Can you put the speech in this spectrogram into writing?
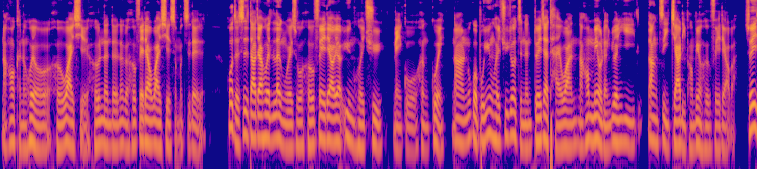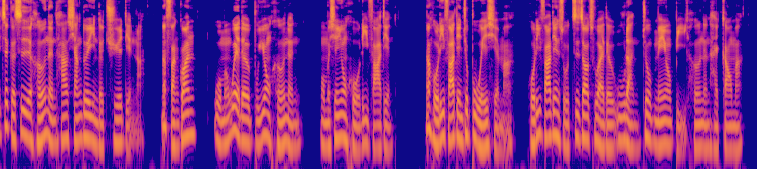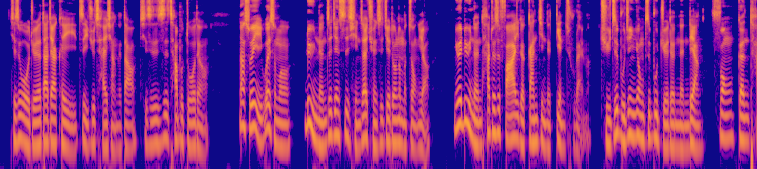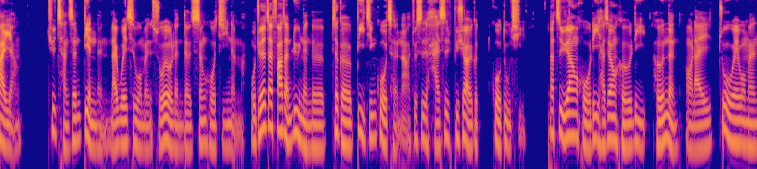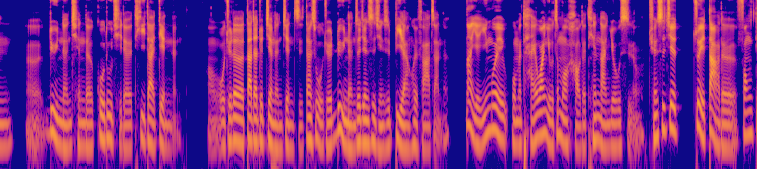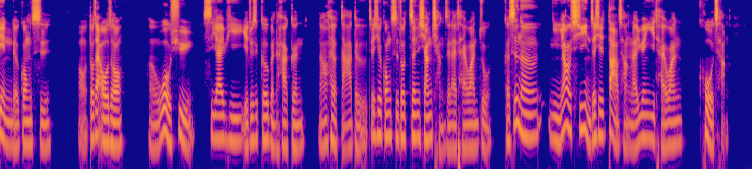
然后可能会有核外泄、核能的那个核废料外泄什么之类的，或者是大家会认为说核废料要运回去美国很贵，那如果不运回去就只能堆在台湾，然后没有人愿意让自己家里旁边有核废料吧。所以这个是核能它相对应的缺点啦。那反观我们为了不用核能，我们先用火力发电。那火力发电就不危险吗？火力发电所制造出来的污染就没有比核能还高吗？其实我觉得大家可以自己去猜想得到，其实是差不多的哦。那所以为什么绿能这件事情在全世界都那么重要？因为绿能它就是发一个干净的电出来嘛，取之不尽、用之不绝的能量，风跟太阳去产生电能，来维持我们所有人的生活机能嘛。我觉得在发展绿能的这个必经过程啊，就是还是必须要有一个过渡期。那至于要用火力还是用核力、核能哦，来作为我们呃绿能前的过渡期的替代电能。哦，我觉得大家就见仁见智，但是我觉得绿能这件事情是必然会发展的。那也因为我们台湾有这么好的天然优势哦，全世界最大的风电的公司哦都在欧洲，呃，沃旭、CIP，也就是哥本哈根，然后还有达德这些公司都争相抢着来台湾做。可是呢，你要吸引这些大厂来愿意台湾扩厂。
